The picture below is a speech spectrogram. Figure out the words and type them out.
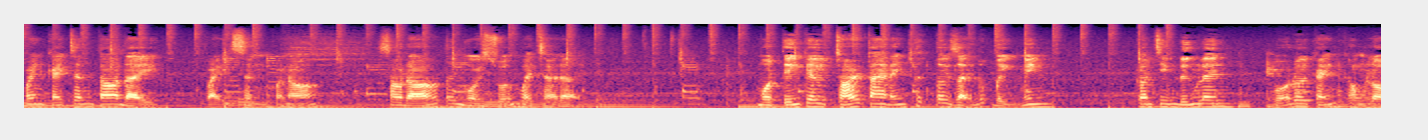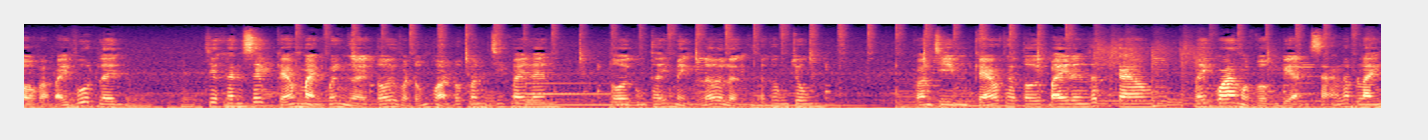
quanh cái chân to đầy vảy sừng của nó sau đó tôi ngồi xuống và chờ đợi. Một tiếng kêu chói tai đánh thức tôi dậy lúc bình minh. Con chim đứng lên, vỗ đôi cánh khổng lồ và bay vút lên. Chiếc khăn xếp kéo mạnh quanh người tôi và đúng vào lúc con chim bay lên. Tôi cũng thấy mình lơ lửng giữa không trung. Con chim kéo theo tôi bay lên rất cao, bay qua một vùng biển sáng lấp lánh.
